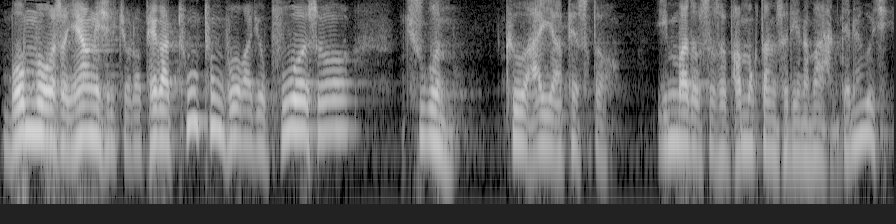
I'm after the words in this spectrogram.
못 먹어서 영양실조로 배가 퉁퉁 부어가지고 부어서 죽은 그 아이 앞에서도 입맛 없어서 밥 먹다는 소리 나면 안 되는 거지.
